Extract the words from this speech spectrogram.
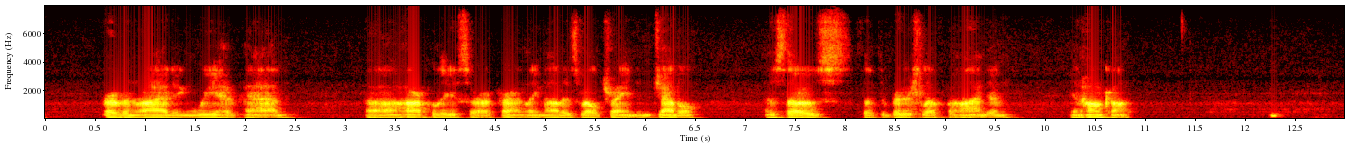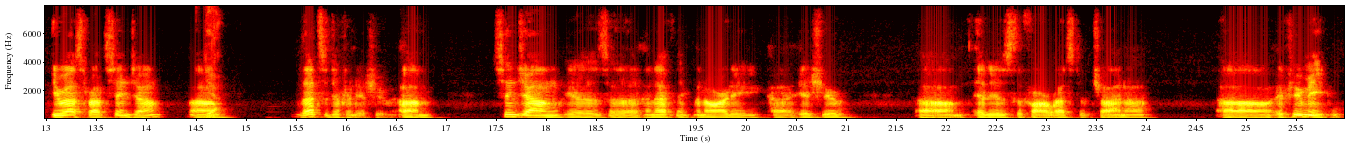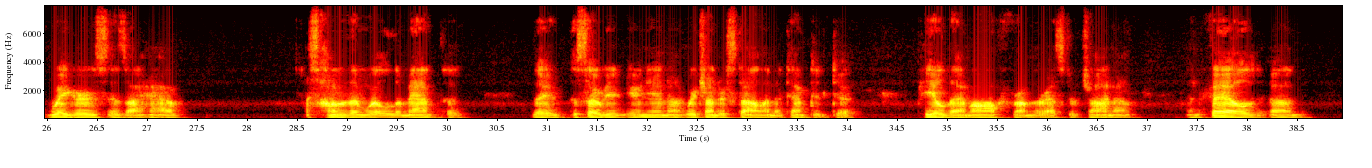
urban rioting we have had. Uh, our police are apparently not as well trained and gentle as those that the British left behind in, in Hong Kong. You asked about Xinjiang. Um, yeah. That's a different issue. Um, Xinjiang is a, an ethnic minority uh, issue. Um, it is the far west of China. Uh, if you meet Uyghurs, as I have, some of them will lament that the, the Soviet Union, uh, which under Stalin attempted to peel them off from the rest of China and failed, uh,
